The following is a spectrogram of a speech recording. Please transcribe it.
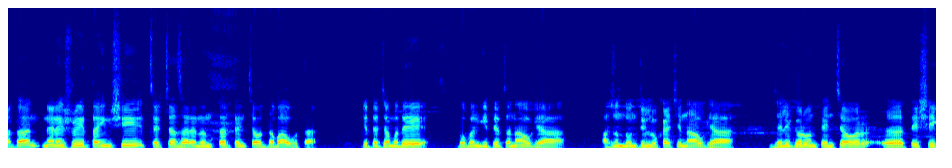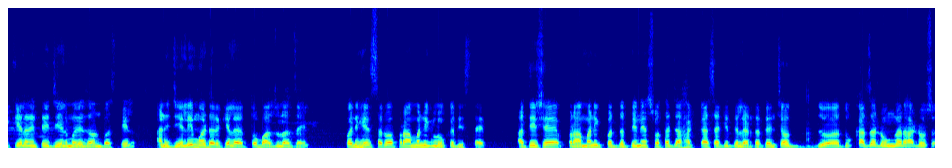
आता ज्ञानेश्वरी ताईंशी चर्चा झाल्यानंतर त्यांच्यावर दबाव होता की त्याच्यामध्ये बबन गीतेचं नाव घ्या अजून दोन तीन लोकांचे नाव घ्या जेणेकरून त्यांच्यावर ते शेकेल आणि ते जेलमध्ये जाऊन बसतील आणि जेली मर्डर केलं तो बाजूला जाईल. पण हे सर्व प्रामाणिक लोक दिसत आहेत. अतिशय प्रामाणिक पद्धतीने स्वतःच्या हक्कासाठी ते लढतात. त्यांच्यावर दु- दुःखाचा डोंगर हा डोस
